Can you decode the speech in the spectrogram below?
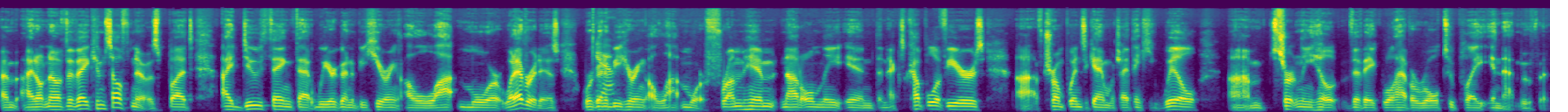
I'm, I don't know if Vivek himself knows, but I do think that we are going to be hearing a lot more, whatever it is, we're going yeah. to be hearing a lot more from him, not only in the next couple of years, uh, if Trump wins again, which I think he will, um, certainly he'll, Vivek will have a role to play in that movement.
